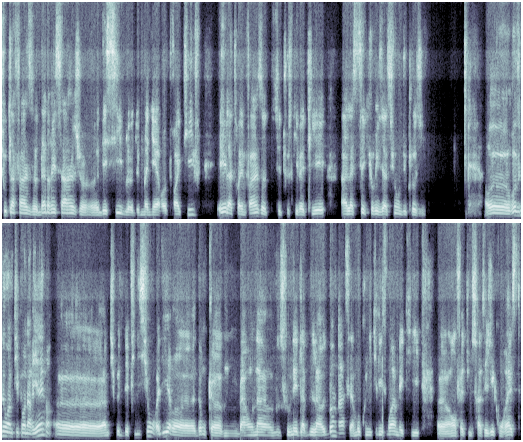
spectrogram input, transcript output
toute la phase d'adressage des cibles de manière proactive. Et la troisième phase, c'est tout ce qui va être lié à la sécurisation du closing. Euh, revenons un petit peu en arrière, euh, un petit peu de définition, on va dire. Euh, donc, ben on a, vous vous souvenez de la, la outbound, hein, c'est un mot qu'on utilise moins, mais qui en fait une stratégie qu'on reste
